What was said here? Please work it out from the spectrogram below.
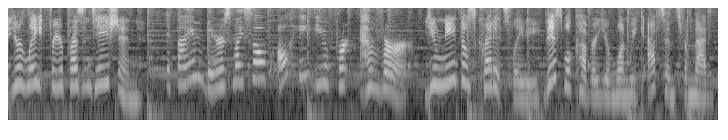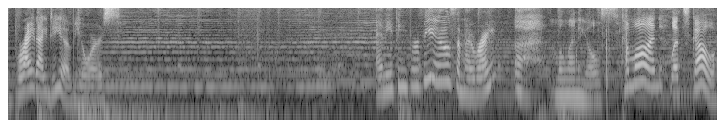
You're late for your presentation. If I embarrass myself, I'll hate you forever. You need those credits, lady. This will cover your one week absence from that bright idea of yours. Anything for views, am I right? Ugh, millennials. Come on, let's go.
